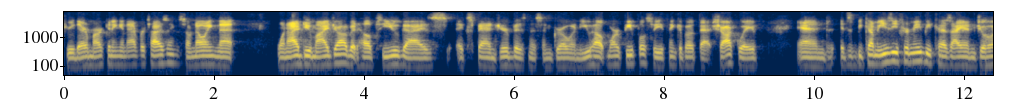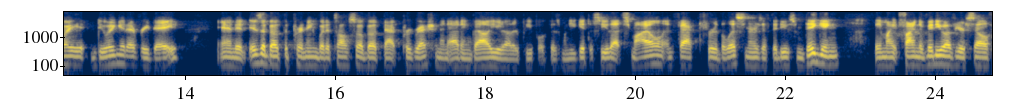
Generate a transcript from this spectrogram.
through their marketing and advertising. So knowing that when I do my job, it helps you guys expand your business and grow and you help more people. So you think about that shockwave and it's become easy for me because I enjoy doing it every day and it is about the printing but it's also about that progression and adding value to other people because when you get to see that smile in fact for the listeners if they do some digging they might find a video of yourself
